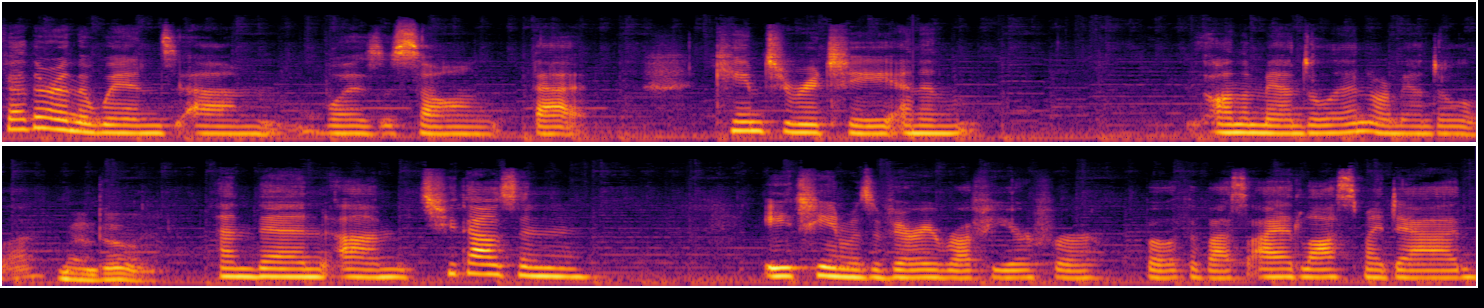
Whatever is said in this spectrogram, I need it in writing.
Feather in the Wind um, was a song that came to Ritchie and then on the mandolin or mandola. Mandela. And then um, 2018 was a very rough year for both of us. I had lost my dad.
